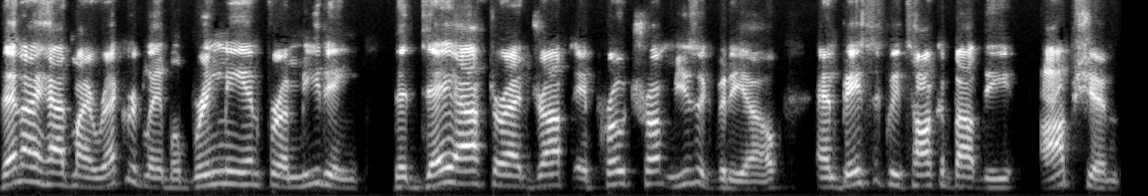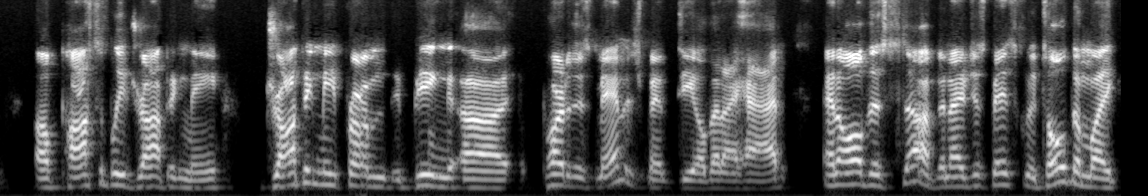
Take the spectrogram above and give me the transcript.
Then I had my record label bring me in for a meeting the day after I dropped a pro Trump music video and basically talk about the option of possibly dropping me, dropping me from being uh, part of this management deal that I had and all this stuff. And I just basically told them, like,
